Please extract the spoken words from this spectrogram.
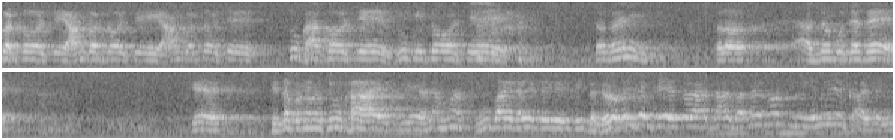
કરતો હશે આમ કરતો હશે આમ કરતો હશે શું ખાતો હશે શું પીતો હશે? સમજ ને? ચલો અર્જુન પૂછે છે કે સીધા પ્રકરણ શું ખાય કે અને હમણાં શું ખાય ખાઈ થઈ ગધેડો થઈ જાય છે તો આ દાળ ભાત ને નહીં એનું એ ખાય થઈ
